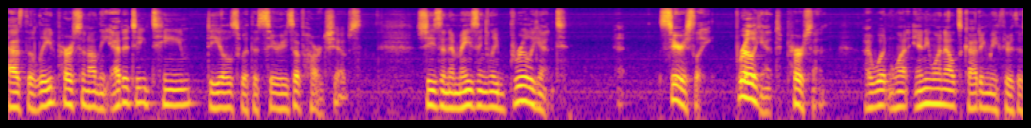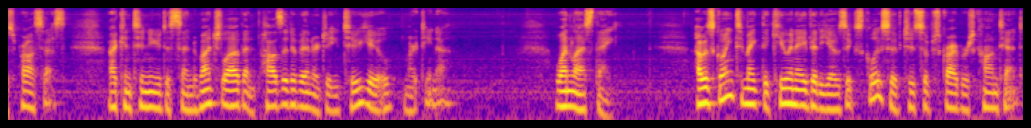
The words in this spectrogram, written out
as the lead person on the editing team deals with a series of hardships. She's an amazingly brilliant, seriously, brilliant person. I wouldn't want anyone else guiding me through this process. I continue to send much love and positive energy to you, Martina. One last thing. I was going to make the Q&A videos exclusive to subscribers' content,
